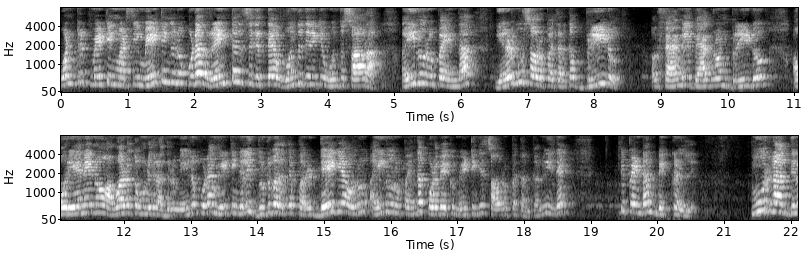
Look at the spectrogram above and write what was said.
ಒನ್ ಟ್ರಿಪ್ ಮೇಟಿಂಗ್ ಮಾಡಿಸಿ ಮೇಟಿಂಗನು ಕೂಡ ರೆಂಟಲ್ ಸಿಗುತ್ತೆ. ಒಂದು ದಿನಕ್ಕೆ ಒಂದು ಸಾವಿರ. ಐನೂರು ರೂಪಾಯಿಂದ ಎರಡು ಮೂರು ಸಾವಿರ ರೂಪಾಯಿ ತನಕ ಬ್ರೀಡು ಅವ್ರ ಫ್ಯಾಮಿಲಿ ಬ್ಯಾಕ್ಗ್ರೌಂಡ್ ಬ್ರೀಡು ಅವ್ರು ಏನೇನೋ ಅವಾರ್ಡ್ ತೊಗೊಂಡಿದ್ರು, ಅದ್ರ ಮೇಲೂ ಕೂಡ ಮೀಟಿಂಗಲ್ಲಿ ದುಡ್ಡು ಬರುತ್ತೆ. ಪರ್ ಡೇಗೆ ಅವರು ಐನೂರು ರೂಪಾಯಿಂದ ಕೊಡಬೇಕು. ಮೀಟಿಂಗ್ಗೆ ಸಾವಿರ ರೂಪಾಯಿ ತನಕನೂ ಇದೆ. ಡಿಪೆಂಡ್ ಆನ್ ಬೆಕ್ಕಳಲ್ಲಿ. ಮೂರ್ನಾಲ್ಕು ದಿನ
